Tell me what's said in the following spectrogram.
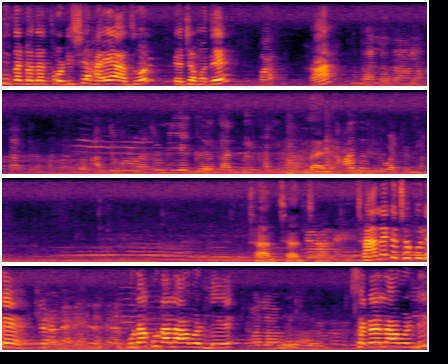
इथं डब्यात थोडीशी आहे अजून. ह्याच्यामध्ये? पाच. हा. नाही. आनंद छान छान छान. छान आहे का छकुले? कुणा कुणाला आवडली. सगळ्याला आवडली?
